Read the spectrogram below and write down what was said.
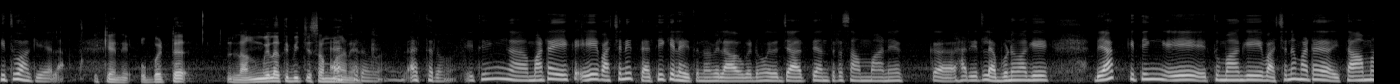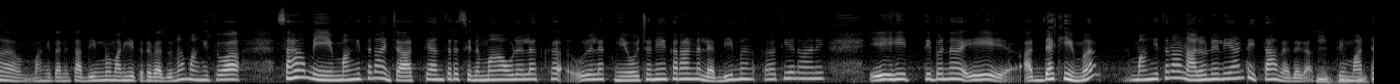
හිතුවා කියලා. ඒ කියන්නේ ඔබට ලං වෙලා තිබිච්ච සම්මානයක්. ඇත්තටම. ඉතින් මට ඒක ඒ වචනේත් ඇති කියලා හිතන වෙලාවකට මොකද ජාත්‍යන්තර සම්මානයක් හරියට ලැබුණ වගේ දෙයක්. ඉතින් ඒ එතුමාගේ වචන මට ඊටාම මම හිතන්නේ තදින්ම මගේ හිතට වැදුනා. මම හිතුවා සහ මේ මම හිතනවා ජාත්‍යන්තර සිනමා උළෙලක උළෙලක් නියෝජනය කරන්න ලැබීම තියෙනවානේ. ඒ තිබෙන ඒ අත්දැකීම මං හිතනවා නළු නිලියන්ට ඉතාම වැදගත්. ඉතින් මට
